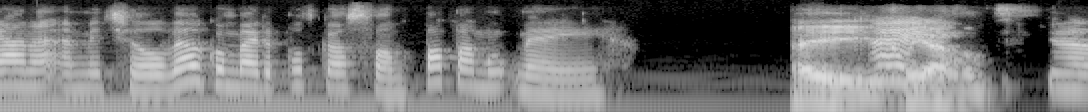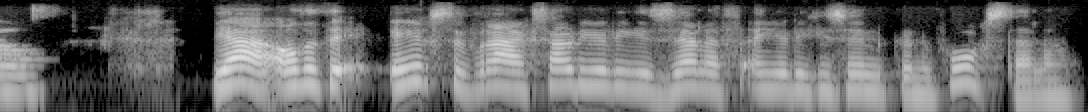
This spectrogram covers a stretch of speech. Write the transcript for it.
Adriana en Mitchell. Welkom bij de podcast van Papa Moet Mee. Hey, goedenavond. Ja. ja, altijd de eerste vraag. Zouden jullie jezelf en jullie gezin kunnen voorstellen?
